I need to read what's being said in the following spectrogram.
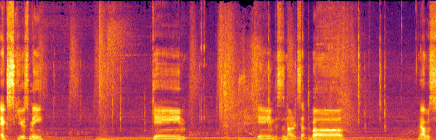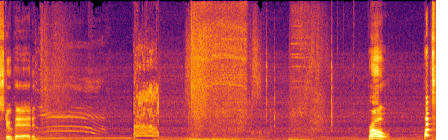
Excuse me. Game. Game, this is not acceptable. That was stupid. Bro! What?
